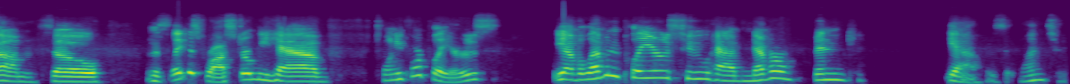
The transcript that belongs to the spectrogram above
Um, so, in this latest roster, we have 24 players we have 11 players who have never been, yeah, is it one, two?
